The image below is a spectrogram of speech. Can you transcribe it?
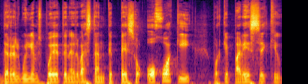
Darrell Williams puede tener bastante peso. Ojo aquí, porque parece que,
